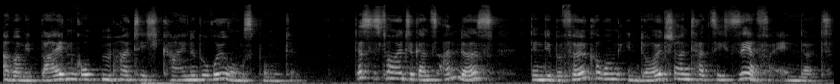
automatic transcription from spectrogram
aber mit beiden Gruppen hatte ich keine Berührungspunkte. Das ist heute ganz anders, denn die Bevölkerung in Deutschland hat sich sehr verändert.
